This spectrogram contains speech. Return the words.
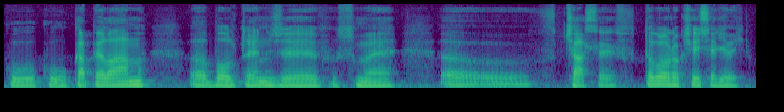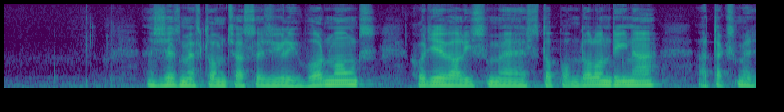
ku, ku kapelám. E, bol ten, že sme e, v čase, to bol rok 69, že sme v tom čase žili v Bournemouth, chodievali sme stopom do Londýna a tak sme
